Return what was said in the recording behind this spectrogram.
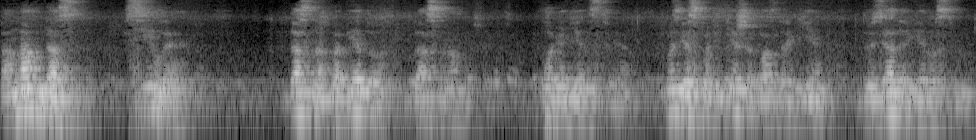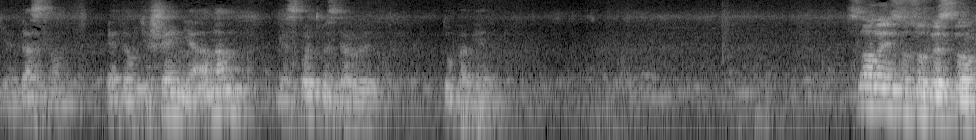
а нам даст силы, даст нам победу, даст нам благоденствия. Пусть Господь утешит вас, дорогие друзья, дорогие родственники, даст вам это утешение, а нам Господь дарует ту победу. Слава Ісусу Христу!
